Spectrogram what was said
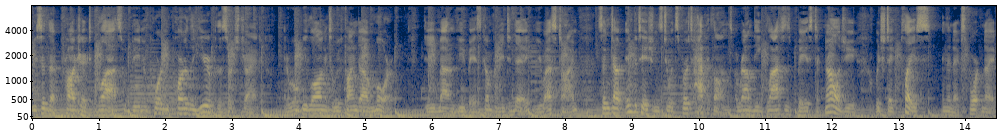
we said that Project Glass would be an important part of the year for the search giant, and it won't be long until we find out more. The Mountain View based company today, US time, sent out invitations to its first hackathons around the glasses based technology, which take place in the next fortnight.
